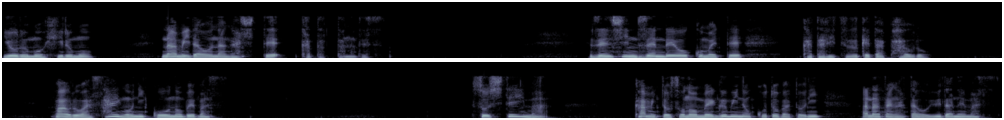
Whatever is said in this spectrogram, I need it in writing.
夜も昼も涙を流して語ったのです。全身全霊を込めて語り続けたパウロ。パウロは最後にこう述べます。そして今、神とその恵みの言葉とにあなた方を委ねます。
